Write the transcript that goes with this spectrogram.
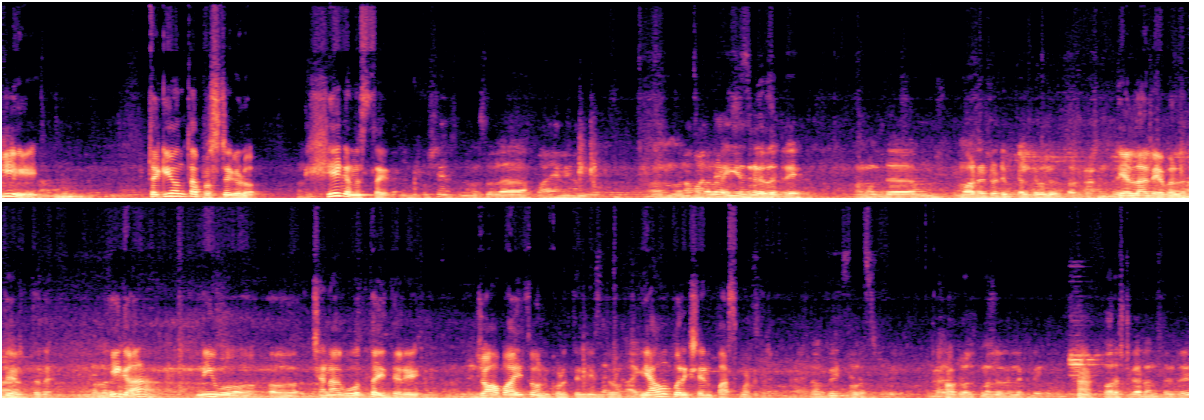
ಇಲ್ಲಿ ತೆಗೆಯುವಂಥ ಪ್ರಶ್ನೆಗಳು ಹೇಗೆ ಅನ್ನಿಸ್ತಾ ಇದೆ? ಒಂದ್ಸಲ ಒಂದ್ಸಲ ಈಸಿನ ಇರುತ್ತೆ ಆಮೇಲೆ ಮಾಡರೇಟ್ ಟು ಡಿಫಿಕಲ್ಟ್ ಲೆವೆಲ್ ಇರ್ತಾರೆ ಎಲ್ಲ ಲೆವೆಲ್ ಇರ್ತದೆ. ಈಗ ನೀವು ಚೆನ್ನಾಗಿ ಓದ್ತಾ ಇದ್ದೀರಿ ಜಾಬ್ ಆಯಿತು ಅಂದ್ಕೊಳ್ತೀನಿ ನಿಮ್ಮದು ಯಾವ ಪರೀಕ್ಷೆಯನ್ನು ಪಾಸ್ ಮಾಡಿದ್ರಿ? ನಾವು ಬೀಟ್ ಫಾರೆಸ್ಟ್ ಟ್ವೆಲ್ತ್ ಮೇಲೆ ಫಾರೆಸ್ಟ್ ಗಾರ್ಡ್ ಅಂತ ಹೇಳಿ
